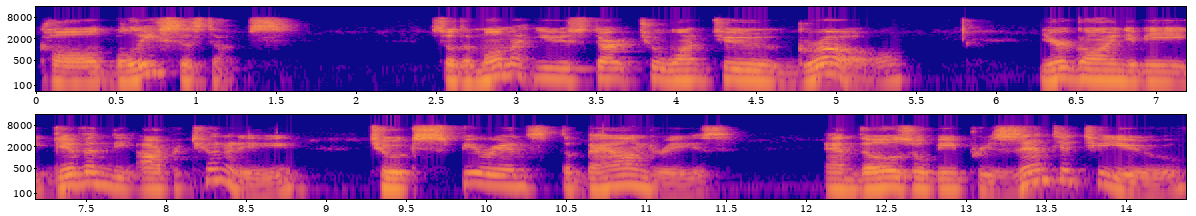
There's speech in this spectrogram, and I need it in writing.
called belief systems. So the moment you start to want to grow, you're going to be given the opportunity to experience the boundaries, and those will be presented to you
